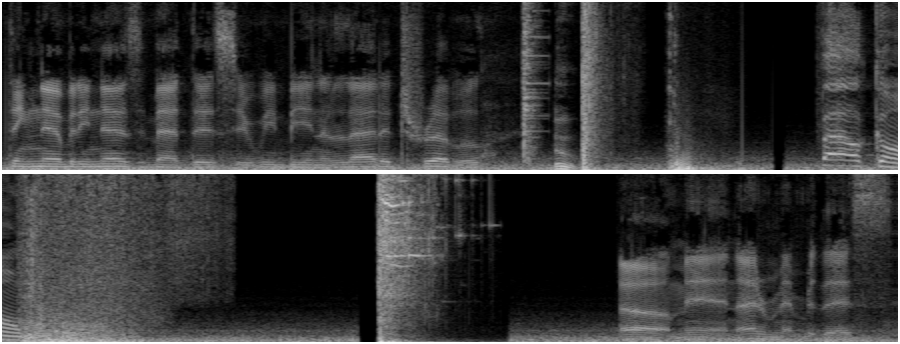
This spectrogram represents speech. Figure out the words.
Good thing nobody knows about this or we'd be in a lot of trouble. Falcon! Oh man, I remember this.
